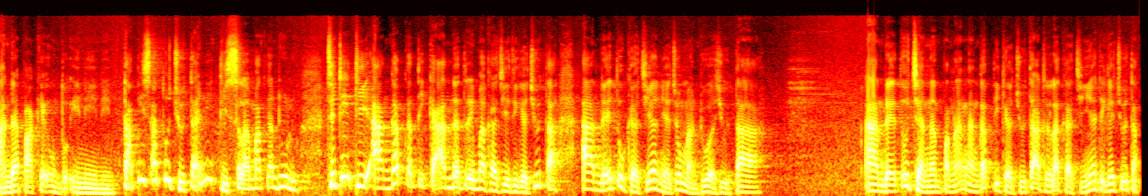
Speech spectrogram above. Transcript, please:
anda pakai untuk ini ini. Tapi satu juta ini diselamatkan dulu. Jadi dianggap ketika Anda terima gaji 3 juta, Anda itu gajiannya cuma 2 juta, anda itu jangan pernah nganggap 3 juta adalah gajinya 3 juta.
